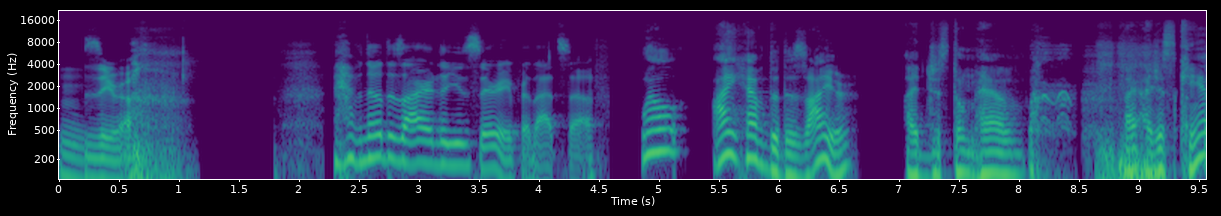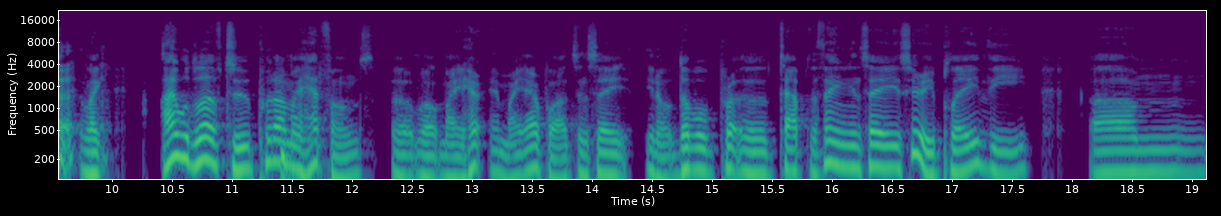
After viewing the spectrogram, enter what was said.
Hmm. Zero. I have no desire to use Siri for that stuff. Well, I have the desire. I just don't have. I, I just can't. Like, I would love to put on my headphones, uh, well, my my AirPods, and say, you know, double pr- uh, tap the thing and say, Siri, play the, um,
